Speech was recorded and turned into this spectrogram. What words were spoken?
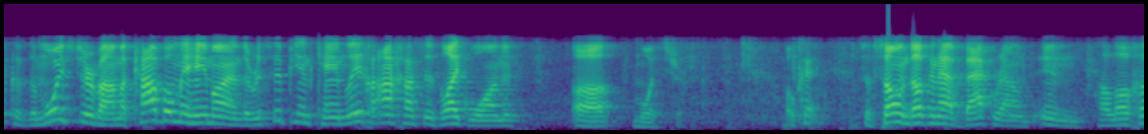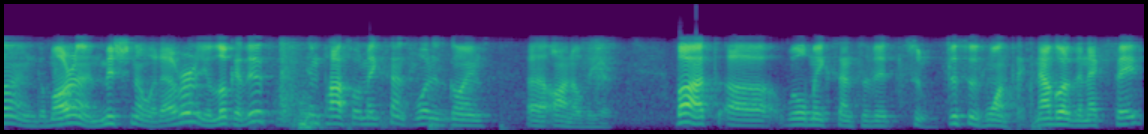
because the moisture of amakabo mehema and the recipient came lecha achas is like one uh, moisture. Okay. So if someone doesn't have background in halacha and Gemara and Mishnah, whatever, you look at this, it's impossible to make sense what is going uh, on over here. But uh, we'll make sense of it soon. This is one thing. Now go to the next page,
